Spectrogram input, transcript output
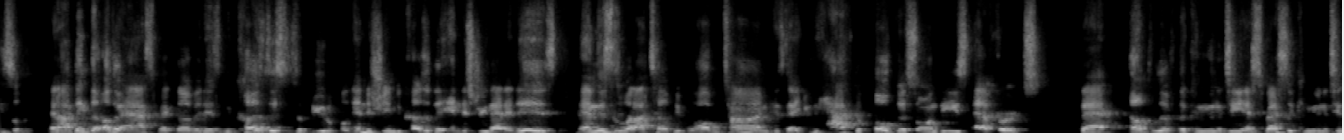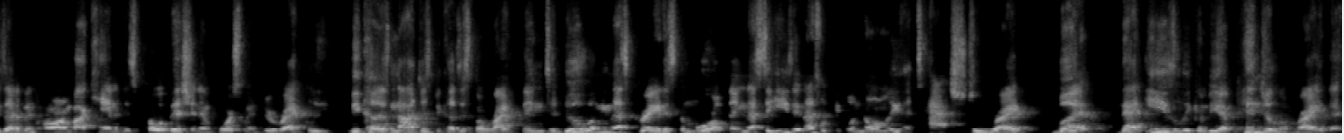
easily. And I think the other aspect of it is because this is a beautiful industry and because of the industry that it is, and this is what I tell people all the time, is that you have to focus on these efforts that uplift the community, especially communities that have been harmed by cannabis prohibition enforcement directly. Because not just because it's the right thing to do. I mean, that's great. It's the moral thing. That's the easy, and that's what people normally attach to, right? But that easily can be a pendulum, right? That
